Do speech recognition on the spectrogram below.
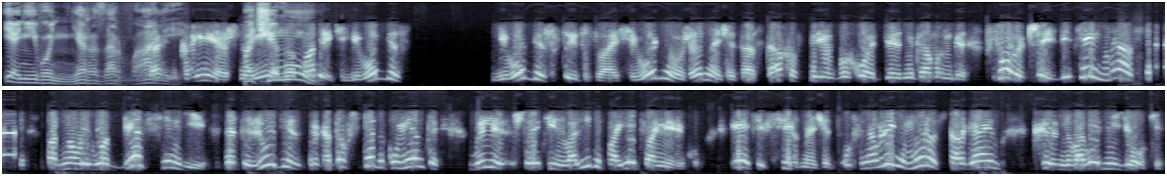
И они его не разорвали. Да, конечно. Почему? Нет, ну, смотрите, его без его бесстыдство. А сегодня уже, значит, Астахов выходит перед микрофоном и говорит, 46 детей мы оставили под Новый год без семьи. Это люди, про которых все документы были, что эти инвалиды поедут в Америку. Эти все, значит, усыновления мы расторгаем к новогодней елке.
